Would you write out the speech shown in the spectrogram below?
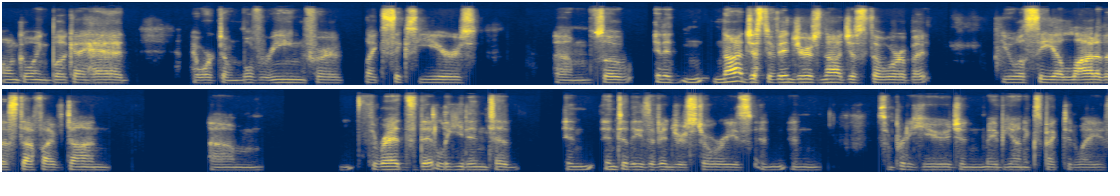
ongoing book I had. I worked on Wolverine for like six years. Um, so in it, not just Avengers, not just Thor, but you will see a lot of the stuff I've done um, threads that lead into in into these Avengers stories in in some pretty huge and maybe unexpected ways.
